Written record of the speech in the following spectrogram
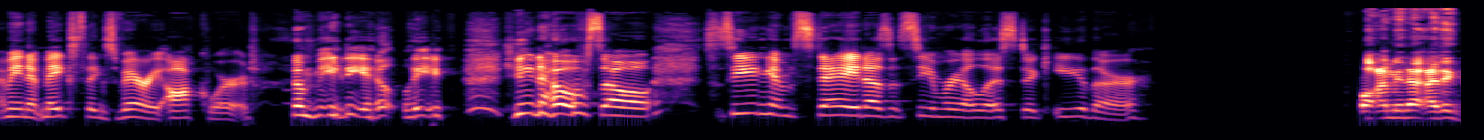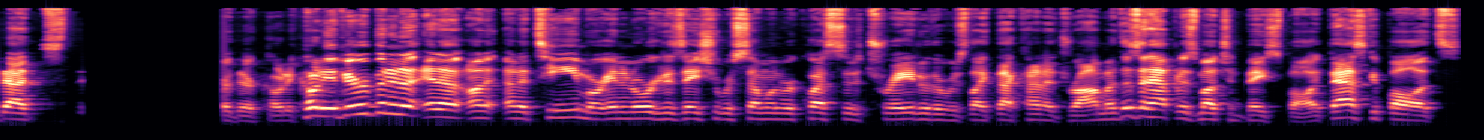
I mean it makes things very awkward immediately, you know, so seeing him stay doesn't seem realistic either. Well, I mean I think that's there, Cody. Cody, have you ever been in a, in a, on, a, on a team or in an organization where someone requested a trade or there was like that kind of drama? It doesn't happen as much in baseball. Like basketball, it's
